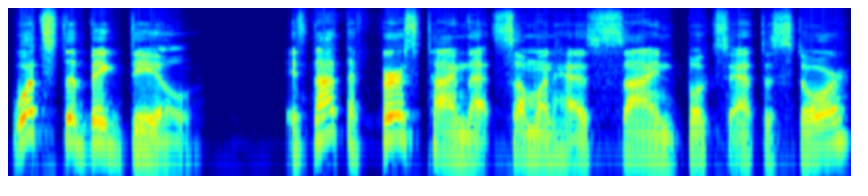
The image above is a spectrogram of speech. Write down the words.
What's the big deal? It's not the first time that someone has signed books at the store.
